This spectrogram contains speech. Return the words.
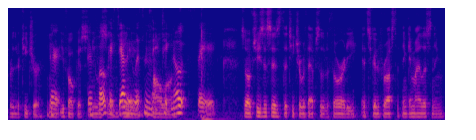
for their teacher? You, know, you focus. They're you focused. listen, yeah, they you- listen, you they take along. notes, they So if Jesus is the teacher with absolute authority, it's good for us to think: Am I listening?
